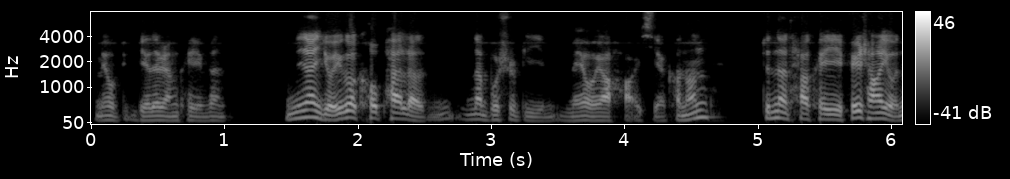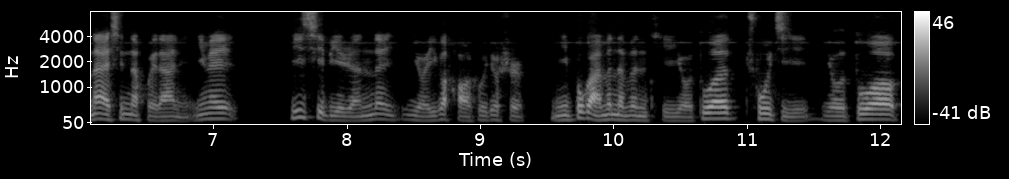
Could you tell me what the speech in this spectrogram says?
没有别的人可以问。你像有一个 Copilot，那不是比没有要好一些？可能真的他可以非常有耐心的回答你，因为机器比人的有一个好处就是，你不管问的问题有多初级，有多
